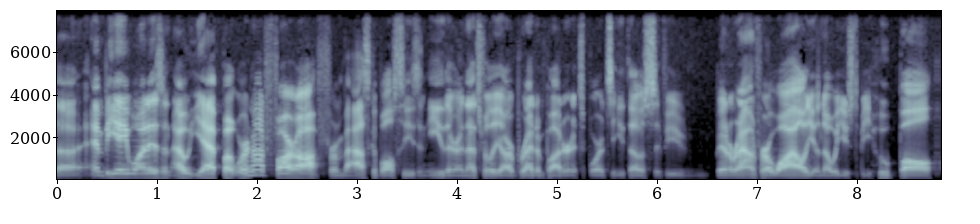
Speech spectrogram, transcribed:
The NBA one isn't out yet, but we're not far off from basketball season either. And that's really our bread and butter at Sports Ethos. If you've been around for a while, you'll know we used to be hoopball,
